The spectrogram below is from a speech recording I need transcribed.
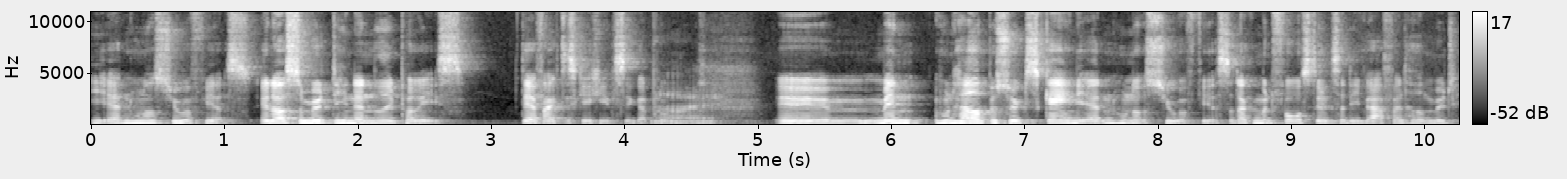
i 1887. Eller også så mødte de hinanden nede i Paris. Det er jeg faktisk ikke helt sikker på. Nej. Øh, men hun havde besøgt Skagen i 1887, så der kunne man forestille sig, at de i hvert fald havde mødt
